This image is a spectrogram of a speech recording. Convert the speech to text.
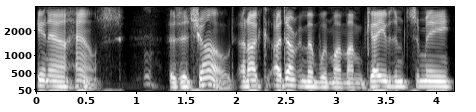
in our house as a child, and I, I don't remember when my mum gave them to me.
